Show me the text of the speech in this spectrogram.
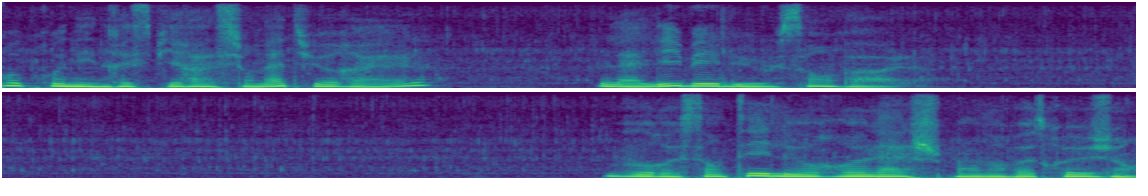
Reprenez une respiration naturelle, la libellule s'envole. Vous ressentez le relâchement dans votre jambe.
